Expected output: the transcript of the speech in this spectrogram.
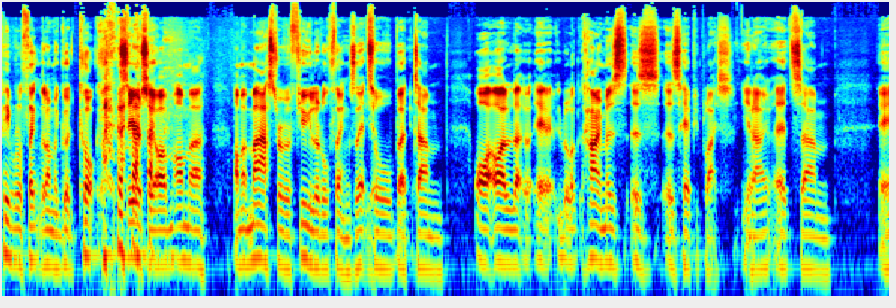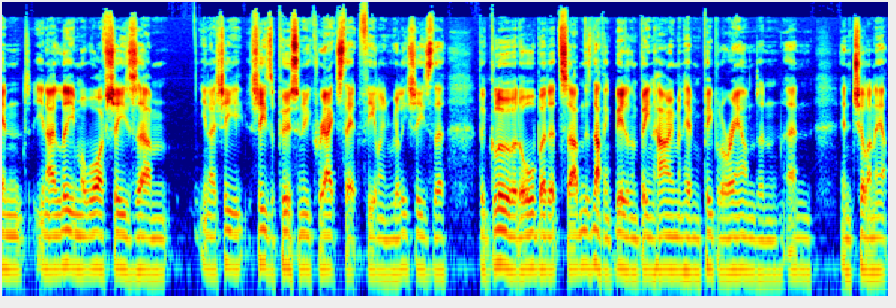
people to think that I'm a good cook. Seriously, I'm, I'm a I'm a master of a few little things. That's Yeah. all. But um, I, I eh, look, home is is is happy place. You know, it's um, and you know, Lee, my wife, she's um, you know, she she's the person who creates that feeling. Really, she's the the glue of it all. But it's um, there's nothing better than being home and having people around and and and chilling out.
